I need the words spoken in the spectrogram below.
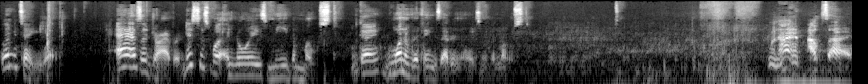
Let me tell you what. As a driver, this is what annoys me the most. Okay? One of the things that annoys me the most when I am outside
